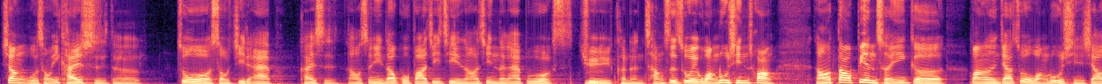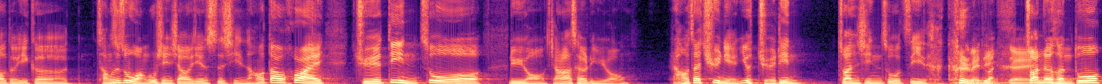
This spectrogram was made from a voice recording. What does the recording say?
像我从一开始的做手机的 App 开始，然后申请到国发基金，然后进那个 AppWorks 去可能尝试做一个网络新创，然后到变成一个帮人家做网络行销的一个尝试做网络行销的一件事情，然后到后来决定做旅游脚踏车旅游，然后在去年又决定专心做自己的个人转了很多，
